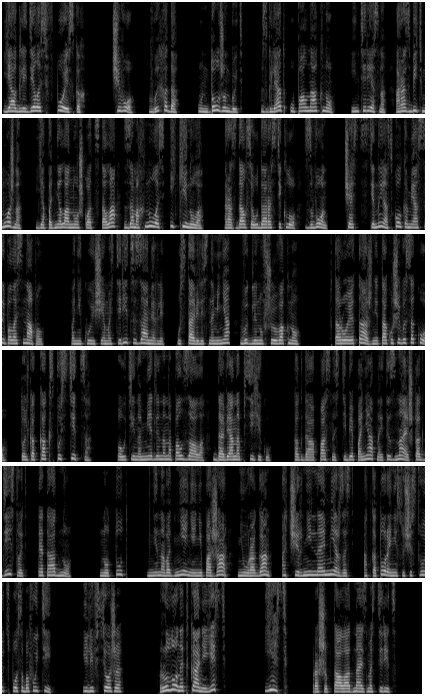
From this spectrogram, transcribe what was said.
Я огляделась в поисках. Чего? Выхода? Он должен быть. Взгляд упал на окно. Интересно, а разбить можно? Я подняла ножку от стола, замахнулась и кинула. Раздался удар о стекло, звон. Часть стены осколками осыпалась на пол. Паникующие мастерицы замерли, уставились на меня, выглянувшую в окно. Второй этаж не так уж и высоко, только как спуститься? Паутина медленно наползала, давя на психику. Когда опасность тебе понятна, и ты знаешь, как действовать, это одно. Но тут ни наводнение, ни пожар, ни ураган, а чернильная мерзость, от которой не существует способов уйти. Или все же... «Рулоны ткани есть?» «Есть!» – прошептала одна из мастериц.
